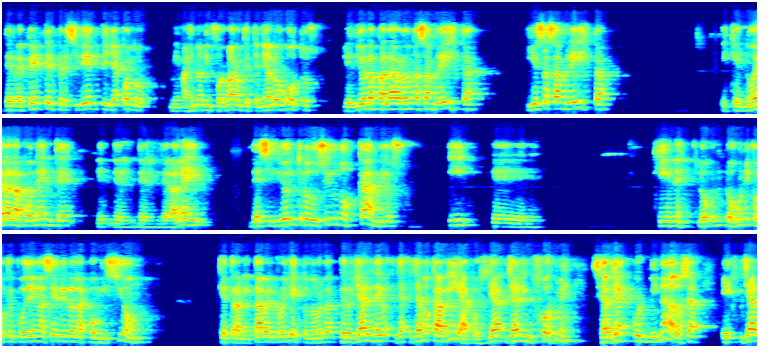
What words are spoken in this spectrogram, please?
de repente el presidente, ya cuando me imagino le informaron que tenía los votos, le dio la palabra a un asambleísta y ese asambleísta, y que no era la ponente de, de, de la ley, decidió introducir unos cambios y eh, quienes, lo, los únicos que podían hacer era la comisión que tramitaba el proyecto, ¿no verdad? Pero ya, el ya, no cabía, pues ya, ya el informe se había culminado, o sea, eh, ya,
